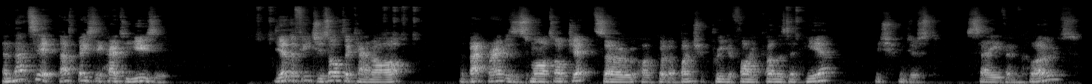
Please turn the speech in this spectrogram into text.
And that's it. That's basically how to use it. The other features of the can are the background is a smart object, so I've got a bunch of predefined colors in here, which you can just save and close.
